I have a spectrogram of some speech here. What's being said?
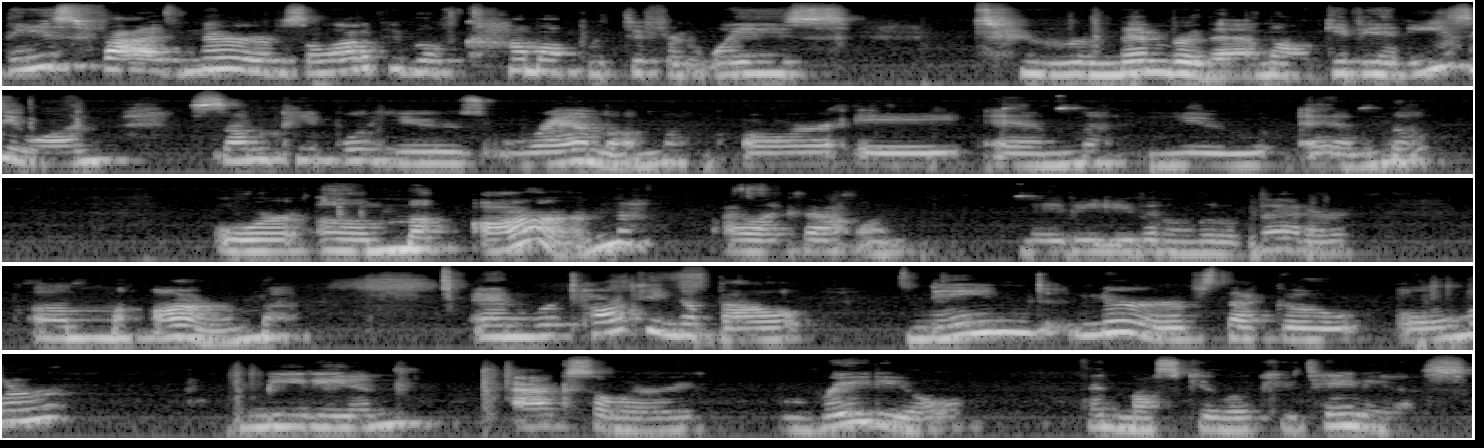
these five nerves, a lot of people have come up with different ways to remember them. I'll give you an easy one. Some people use RAMUM, R-A-M-U-M, or um arm. I like that one. Maybe even a little better um, arm, and we're talking about named nerves that go ulnar, median, axillary, radial, and musculocutaneous.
